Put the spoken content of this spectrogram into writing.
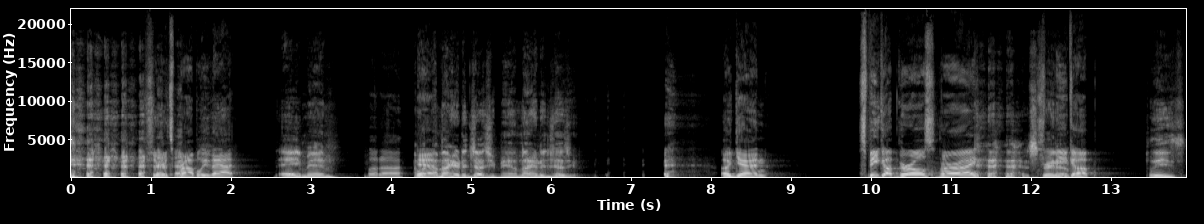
Sure, it's probably that. Hey, man. But uh, I'm, yeah, I'm not here to judge you, man. I'm not here to judge you. again, speak up, girls. All right, Straight speak up. up. Please.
